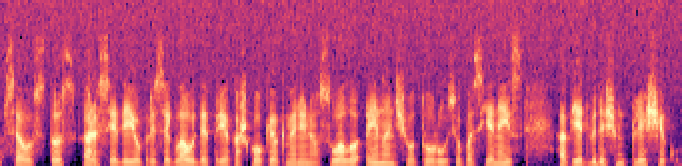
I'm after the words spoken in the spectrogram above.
apsiaustus ar sėdėjo prisiglaudę prie kažkokio akmeninio suolo einančio to rūsių pasieniais apie 20 plėšikų.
